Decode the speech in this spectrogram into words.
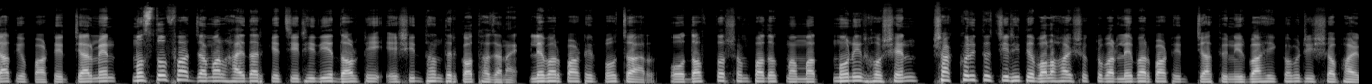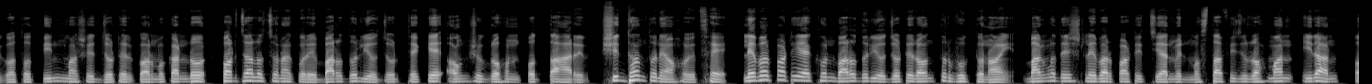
জাতীয় পার্টির চেয়ারম্যান মোস্তফা জামাল হায়দারকে চিঠি দিয়ে দলটি এ সিদ্ধান্তের কথা জানায়। লেবার পার্টির প্রচার ও দপ্তর সম্পাদক মোহাম্মদ মনির হোসেন স্বাক্ষরিত চিঠিতে বলা হয়, শুক্রবার লেবার পার্টির জাতীয় নির্বাহী কমিটির সভায় গত তিন মাসের জোটের কর্মকাণ্ড পর্যালোচনা করে বারো দলীয় জোট থেকে অংশগ্রহণ প্রত্যাহারের সিদ্ধান্ত নেওয়া হয়েছে। লেবার পার্টি এখন বারো দলীয় জোটের অন্তর্ভুক্ত নয়। বাংলাদেশ লেবার পার্টির চেয়ারম্যান মোস্তাফিজুর রহমান, ইরান ও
